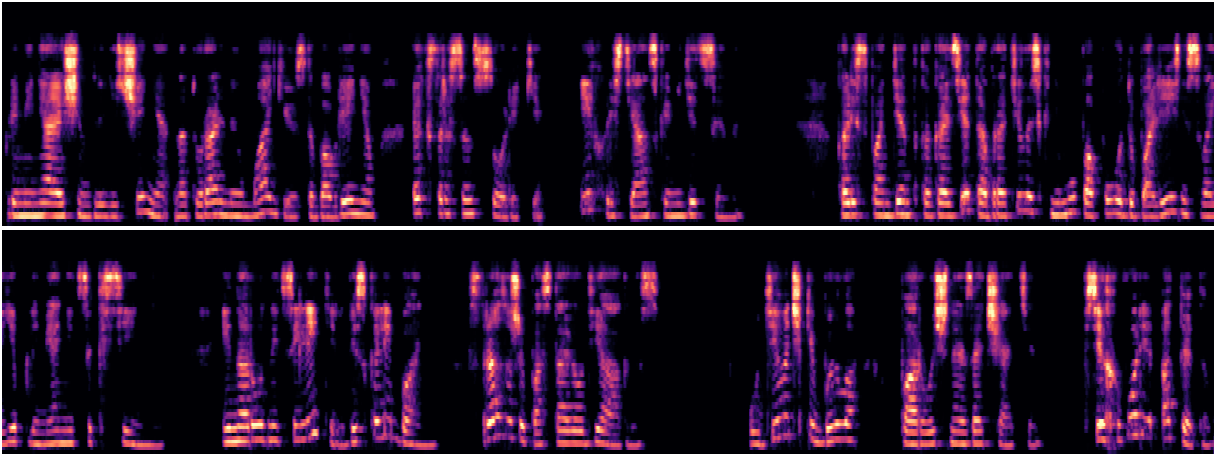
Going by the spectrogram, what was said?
применяющем для лечения натуральную магию с добавлением экстрасенсорики и христианской медицины. Корреспондентка газеты обратилась к нему по поводу болезни своей племянницы Ксении, и народный целитель без колебаний сразу же поставил диагноз. У девочки было порочное зачатие. Все хвори от этого.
